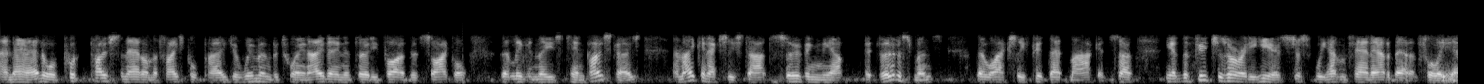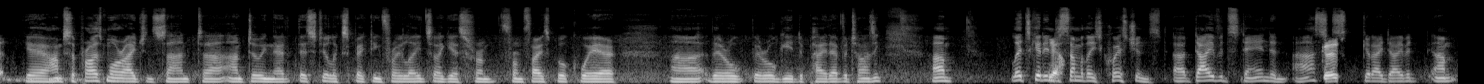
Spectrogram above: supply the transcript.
an ad or put post an ad on the Facebook page of women between 18 and 35 that cycle that live in these 10 postcodes, and they can actually start serving me up advertisements that will actually fit that market. So, yeah, the future's already here. It's just we haven't found out about it fully yet. Yeah, I'm surprised more agents aren't uh, aren't doing that. They're still expecting free leads, I guess, from from Facebook, where uh, they're all they're all geared to paid advertising. Um, Let's get into yeah. some of these questions. Uh, David Standen asks, Good. G'day, David. Um,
